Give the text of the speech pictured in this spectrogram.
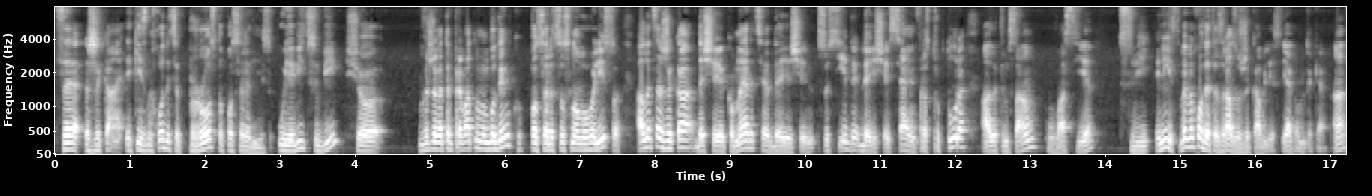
це ЖК, який знаходиться просто посеред лісу. Уявіть собі, що ви живете в приватному будинку посеред соснового лісу, але це ЖК, де ще є комерція, де є ще сусіди, де є ще вся інфраструктура, але тим самим у вас є свій ліс. Ви виходите зразу ЖК в ліс. Як вам таке? А?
